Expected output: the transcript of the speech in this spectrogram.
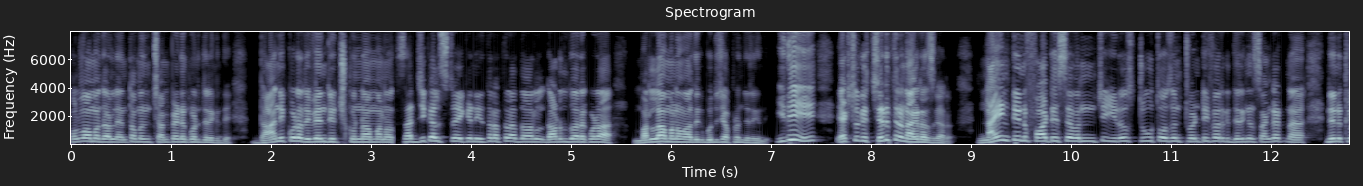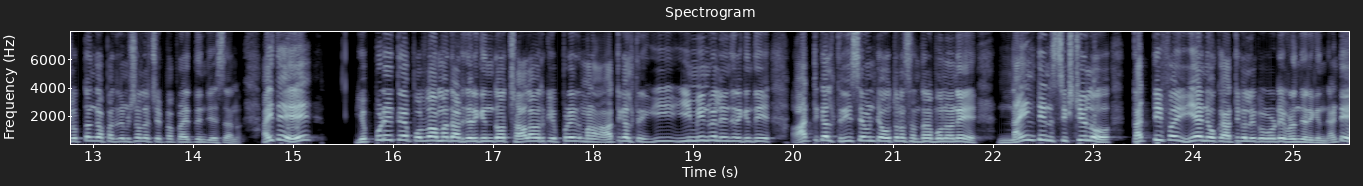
పుల్వామా దాడులు ఎంతోమంది చంపేయడం కూడా జరిగింది. దానికి కూడా రివెంజ్ ఇచ్చుకున్నాం మనం సర్జికల్ స్ట్రైక్ అని ఇతరత్ర దాడుల దాడుల ద్వారా కూడా మరలా మనం అది బుద్ధి చెప్పడం జరిగింది. ఇది యాక్చువల్గా చరిత్ర నాగరాజ్ గారు. నైన్టీన్ ఫార్టీ సెవెన్ నుంచి ఈరోజు టూ థౌజండ్ ట్వంటీ ఫోర్కి జరిగిన సంఘటన నేను క్లుప్తంగా పది నిమిషాల్లో చెప్పే ప్రయత్నం చేశాను. అయితే ఎప్పుడైతే పుల్వామా దాడి జరిగిందో చాలా వరకు ఎప్పుడైతే మన ఆర్టికల్ త్రీ ఈ ఈ మీన్వేల్ ఏం జరిగింది? ఆర్టికల్ త్రీ సెవెంటీ అవుతున్న సందర్భంలోనే నైన్టీన్ సిక్స్టీలో థర్టీ ఫైవ్ ఏ అని ఒక ఆర్టికల్ కూడా ఇవ్వడం జరిగింది. అంటే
